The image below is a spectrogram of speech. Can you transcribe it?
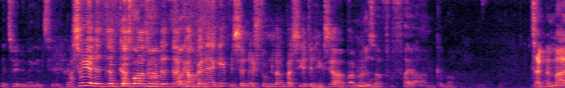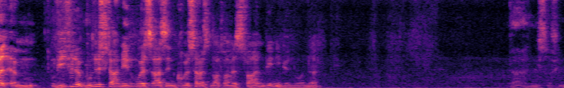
Jetzt wird nicht mehr gezählt. Ach so, ja, das, das keinen war so, da, da kam Feierabend. keine Ergebnisse, ne? stundenlang passierte nichts, ja. Weil Und das man, einfach Feierabend gemacht. Sag mir mal, ähm, wie viele Bundesstaaten in den USA sind größer als Nordrhein-Westfalen? Wenige nur, ne? Ja, nicht so viel.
